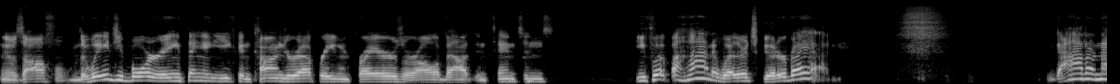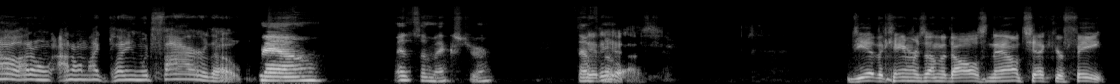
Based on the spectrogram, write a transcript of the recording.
It was awful. The Ouija board or anything that you can conjure up, or even prayers, are all about intentions you put behind it, whether it's good or bad. I don't know. I don't. I don't like playing with fire though. yeah. It's a mixture. Definitely. It is. Do you have the cameras on the dolls now? Check your feet.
